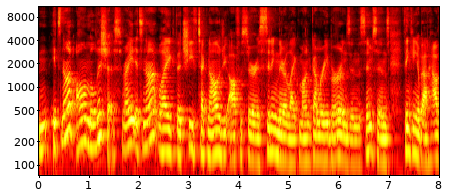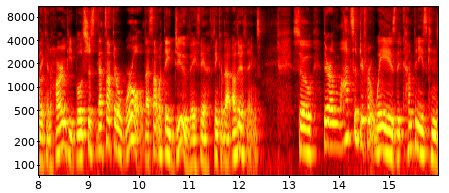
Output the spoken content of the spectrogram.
it's not all malicious, right? It's not like the chief technology officer is sitting there like Montgomery Burns in The Simpsons thinking about how they can harm people. It's just that's not their world. That's not what they do. They th- think about other things. So there are lots of different ways that companies can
